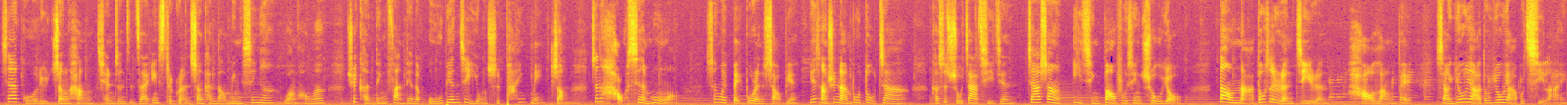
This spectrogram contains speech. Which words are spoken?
现在国旅正行，前阵子在 Instagram 上看到明星啊、网红啊，去垦丁饭店的无边际泳池拍美照，真的好羡慕哦。身为北部人的小编，也想去南部度假啊，可是暑假期间加上疫情报复性出游，到哪都是人挤人，好狼狈。想优雅都优雅不起来，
